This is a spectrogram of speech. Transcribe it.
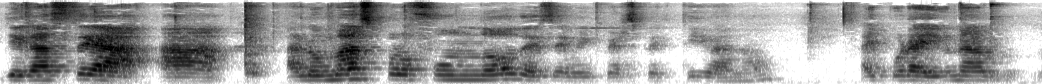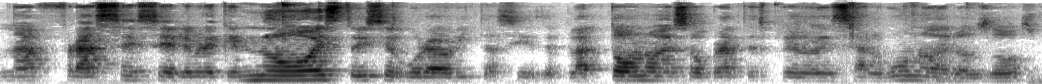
llegaste a, a, a lo más profundo desde mi perspectiva, ¿no? Hay por ahí una, una, frase célebre que no estoy segura ahorita si es de Platón o de Sócrates, pero es alguno de los dos,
